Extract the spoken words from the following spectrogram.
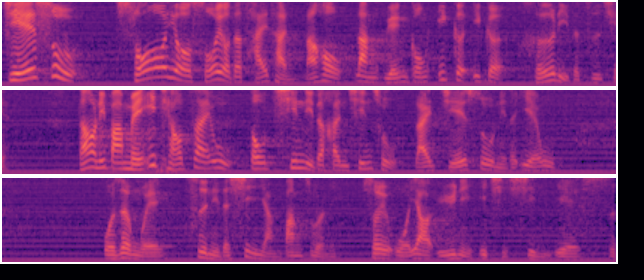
结束所有所有的财产，然后让员工一个一个。”合理的资遣，然后你把每一条债务都清理得很清楚，来结束你的业务。我认为是你的信仰帮助了你，所以我要与你一起信耶稣。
